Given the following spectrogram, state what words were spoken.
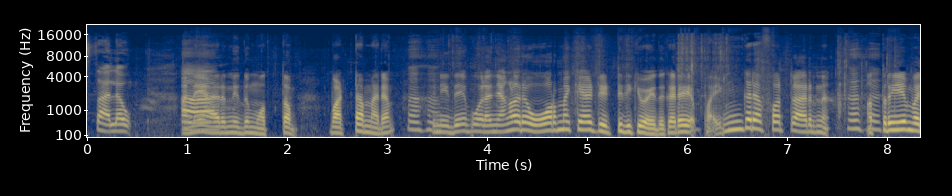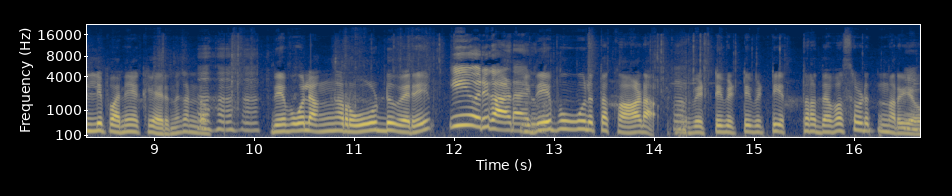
സ്ഥലവും. ഇത് മൊത്തം. വട്ടമരം. പിന്നെ ഇതേപോലെ ഞങ്ങളൊരു ഓർമ്മയ്ക്കായിട്ട് ഇട്ടിരിക്കുവാ ഇത്. കാര്യം ഭയങ്കര എഫർട്ടായിരുന്നു. അത്രയും വലിയ പനയൊക്കെ ആയിരുന്നു കണ്ടോ? ഇതേപോലെ അങ്ങ് റോഡ് വരെ ഈ ഒരു ഇതേപോലത്തെ കാടാ. വെട്ടി വെട്ടി വെട്ടി എത്ര ദിവസം എടുത്തെന്നറിയോ?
